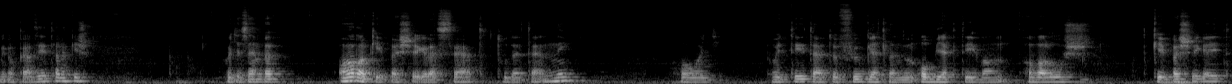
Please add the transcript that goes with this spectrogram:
még akár az ételek is, hogy az ember arra képességre szert tud-e tenni, hogy, hogy tételtől függetlenül objektívan a valós képességeit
